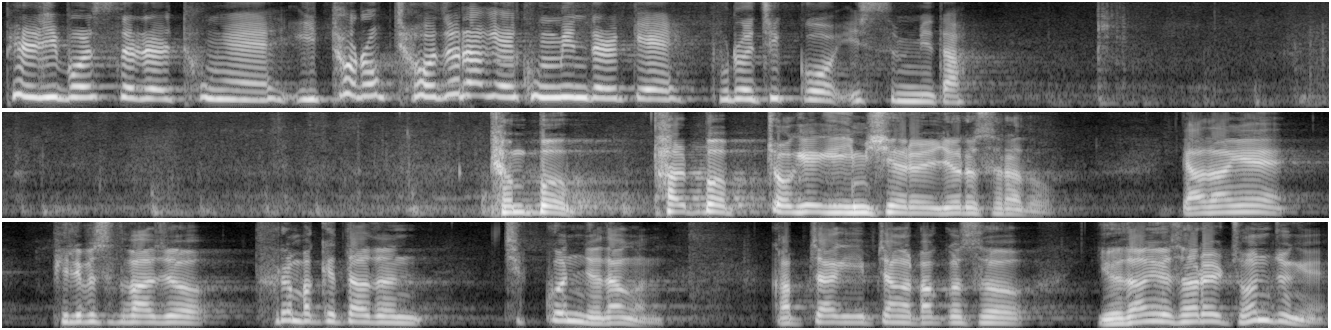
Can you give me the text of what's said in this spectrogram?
필리버스를 통해 이토록 처절하게 국민들께 부르짖고 있습니다. 편법, 탈법 쪼개기 임시회를 열어서라도 야당의 필리버스터마저 틀어막겠다던 집권 여당은 갑자기 입장을 바꿔서 여당의 의사를 존중해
